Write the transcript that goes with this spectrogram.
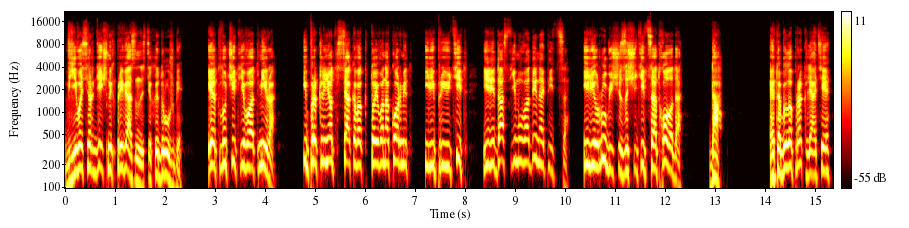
в его сердечных привязанностях и дружбе, и отлучит его от мира, и проклянет всякого, кто его накормит или приютит, или даст ему воды напиться, или рубище защититься от холода. Да, это было проклятие,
